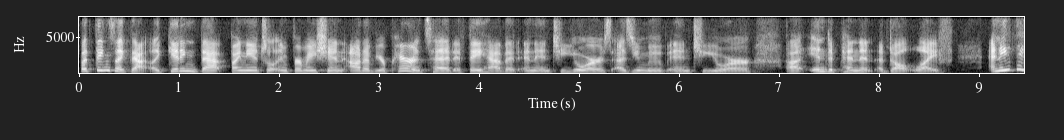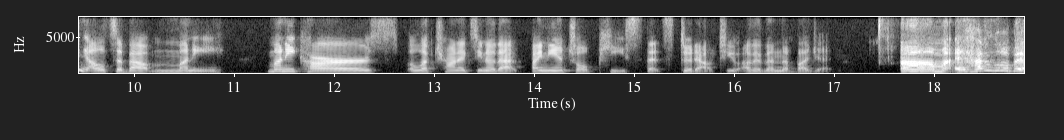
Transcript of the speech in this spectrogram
But things like that, like getting that financial information out of your parents' head if they have it and into yours as you move into your uh, independent adult life. Anything else about money money cars, electronics, you know, that financial piece that stood out to you other than the budget? Um, it had a little bit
